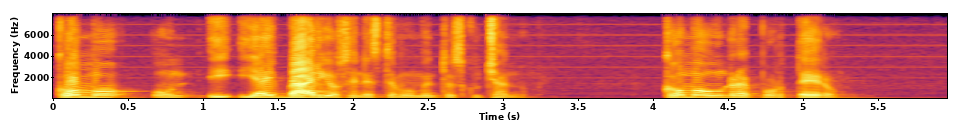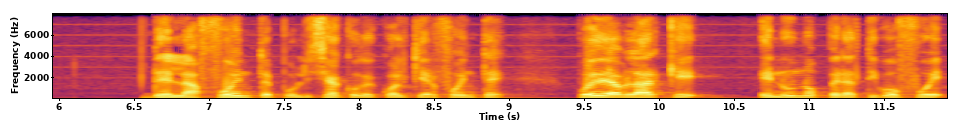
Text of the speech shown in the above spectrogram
Como un, y, hay varios en este momento escuchándome, como un reportero de la fuente policíaco, de cualquier fuente, puede hablar que en un operativo fue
